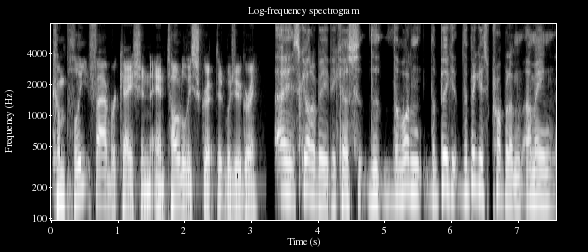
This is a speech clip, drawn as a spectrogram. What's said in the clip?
Complete fabrication and totally scripted. Would you agree? Uh, It's got to be because the the one the big the biggest problem. I mean,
